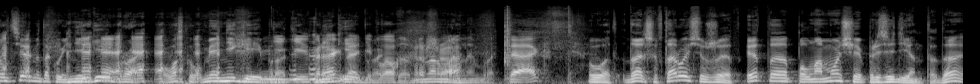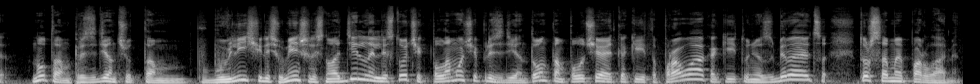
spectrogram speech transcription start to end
ввел термин такой не гей-брак. У вас у меня не гей-брак. Не гей-брак, да, неплохо. Да, нормальный брак. Так. Вот. Дальше, второй сюжет. Это полномочия президента, да, ну, там президент что-то там увеличились, уменьшились, но отдельный листочек полномочий президента. Он там получает какие-то права, какие-то у него забираются. То же самое парламент.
